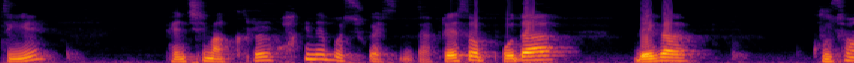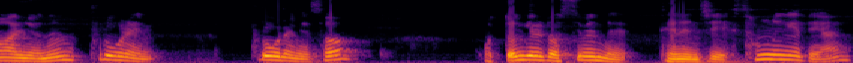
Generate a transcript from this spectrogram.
등의 벤치마크를 확인해 볼 수가 있습니다. 그래서 보다 내가 구성하려는 프로그램, 프로그램에서 어떤 개를 더 쓰면 되는지 성능에 대한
